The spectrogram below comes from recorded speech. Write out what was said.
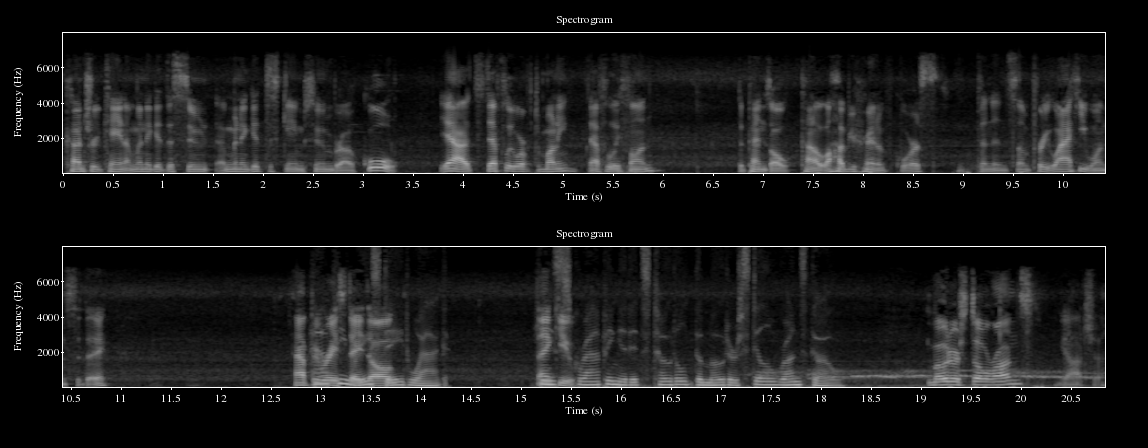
Country Kane, I'm gonna get this soon. I'm gonna get this game soon, bro. Cool. Yeah, it's definitely worth the money. Definitely fun. Depends all kind of lobby you're in, of course. Been in some pretty wacky ones today. Happy, Happy race day, race dog. day, Dwag. Thank He's you. scrapping it. It's totaled. The motor still runs though. Motor still runs? Gotcha.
